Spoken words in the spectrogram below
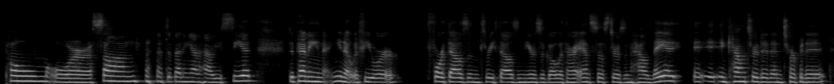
poem or a song, depending on how you see it, depending, you know, if you were 4,000, 3,000 years ago with our ancestors and how they encountered it, interpreted it.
